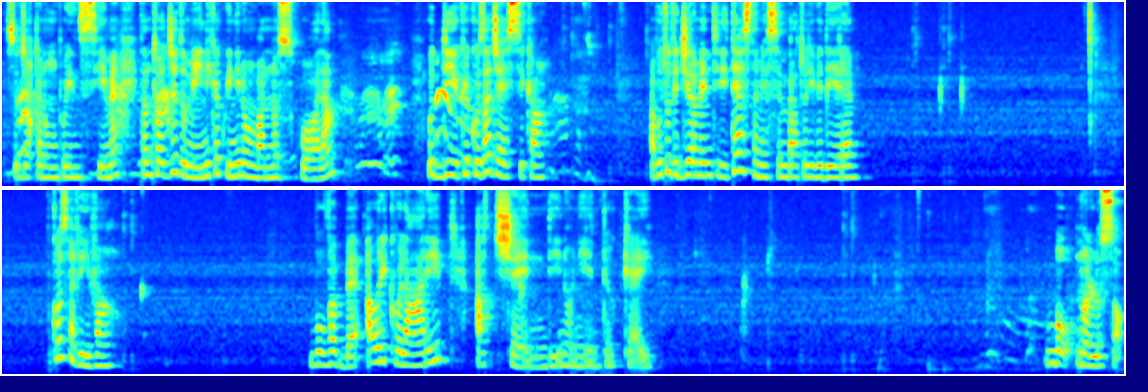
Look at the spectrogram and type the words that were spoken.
Adesso giocano un po' insieme. Tanto oggi è domenica, quindi non vanno a scuola. Oddio, che cosa Jessica? Ha avuto dei giramenti di testa, mi è sembrato di vedere. Cosa aveva? Boh, vabbè, auricolari, accendi, no niente, ok. Boh, non lo so.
